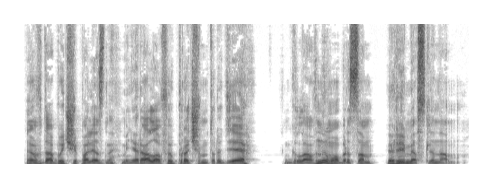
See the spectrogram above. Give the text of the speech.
в добыче полезных минералов и прочем труде, главным образом ремесленном.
